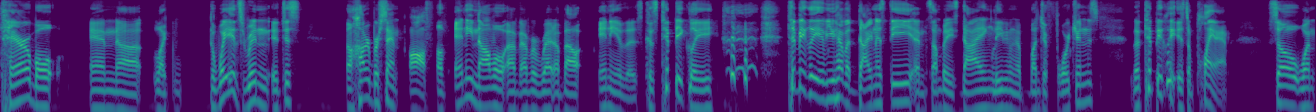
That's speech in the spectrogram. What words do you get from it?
terrible and uh, like the way it's written it just 100% off of any novel i've ever read about any of this. Because typically typically if you have a dynasty and somebody's dying leaving a bunch of fortunes that typically is a plan. So when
